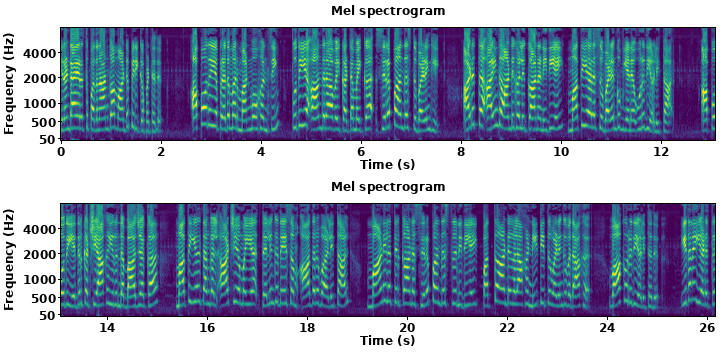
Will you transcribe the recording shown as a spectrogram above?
இரண்டாயிரத்து பதினான்காம் ஆண்டு பிரிக்கப்பட்டது. அப்போதைய பிரதமர் மன்மோகன் சிங் புதிய ஆந்திராவை கட்டமைக்க சிறப்பு அந்தஸ்து வழங்கி அடுத்த ஐந்து ஆண்டுகளுக்கான நிதியை மத்திய அரசு வழங்கும் என உறுதியளித்தார். அப்போது எதிர்க்கட்சியாக இருந்த பாஜக மத்தியில் தங்கள் ஆட்சி அமைய தெலுங்கு தேசம் ஆதரவு அளித்தால் மாநிலத்திற்கான சிறப்பு அந்தஸ்து நிதியை பத்து ஆண்டுகளாக நீட்டித்து வழங்குவதாக வாக்குறுதி அளித்தது இதனையடுத்து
